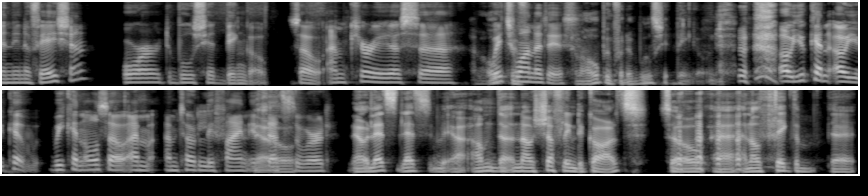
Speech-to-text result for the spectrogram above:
an innovation or the bullshit bingo so I'm curious uh, I'm which one it is. I'm hoping for the bullshit bingo. oh, you can. Oh, you can. We can also. I'm. I'm totally fine if no, that's the word. No, let's. Let's. Uh, I'm now shuffling the cards. So uh, and I'll take the, the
